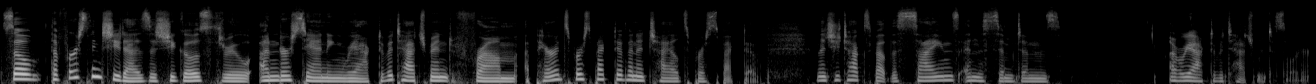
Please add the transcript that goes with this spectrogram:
So, the first thing she does is she goes through understanding reactive attachment from a parent's perspective and a child's perspective. And then she talks about the signs and the symptoms of reactive attachment disorder.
